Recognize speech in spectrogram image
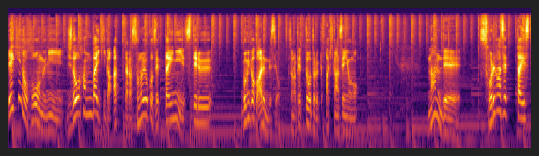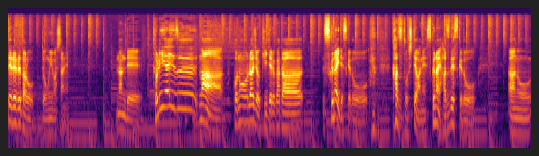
駅のホームに自動販売機があったらその横絶対に捨てるゴミ箱あるんですよ。そのペットボトル空き缶専用の。なんでそれは絶対捨てれるだろうって思いましたね。なんでとりあえずまあこのラジオ聴いてる方少ないですけど 数としてはね少ないはずですけどあの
